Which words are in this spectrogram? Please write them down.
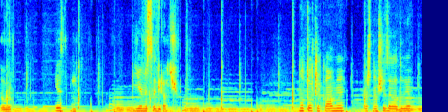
Dobra. Jest git. Idziemy sobie grać. No to czekamy, aż nam się załaduje.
